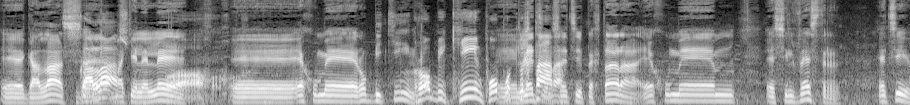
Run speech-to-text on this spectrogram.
Ε, γκαλάς, Γκαλάς. ε, Μακελελέ. Οχ, οχ, ε, έχουμε Ρόμπι Κιν. Ρόμπι Κιν, πω πω, ε, παιχτάρα. Legends, έτσι, παιχτάρα. Έχουμε μ, ε, Σιλβέστρ. Έτσι.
